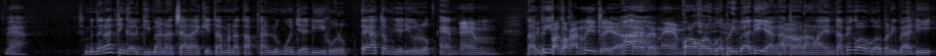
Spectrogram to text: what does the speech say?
Ya, Sebenarnya tinggal gimana cara kita menetapkan lu mau jadi huruf T atau menjadi huruf M. M. Tapi Jadi patokan lu itu ya, T Ah, dan M. Kalau kalau gue pribadi ya nggak tahu Ah. orang lain. Tapi kalau gue pribadi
